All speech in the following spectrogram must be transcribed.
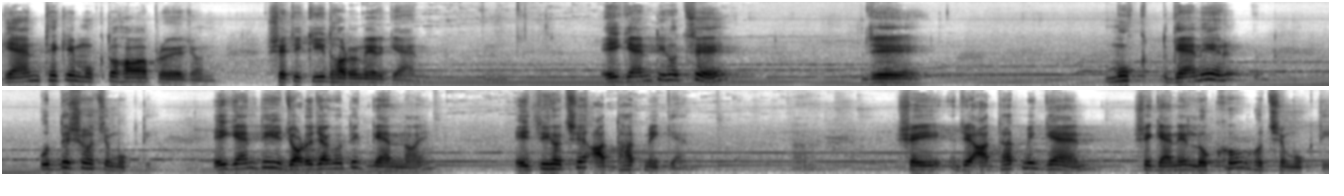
জ্ঞান থেকে মুক্ত হওয়া প্রয়োজন। সেটি কি ধরনের জ্ঞান? এই জ্ঞানটি হচ্ছে যে মুক্ত, জ্ঞানের উদ্দেশ্য হচ্ছে মুক্তি। এই জ্ঞানটি জড়জাগতিক জ্ঞান নয় এইটি হচ্ছে আধ্যাত্মিক জ্ঞান। সেই যে আধ্যাত্মিক জ্ঞান, সেই জ্ঞানের লক্ষ্য হচ্ছে মুক্তি।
